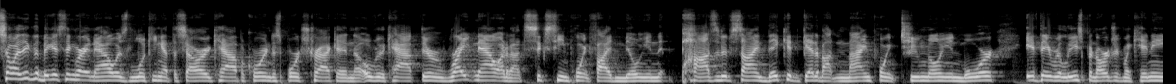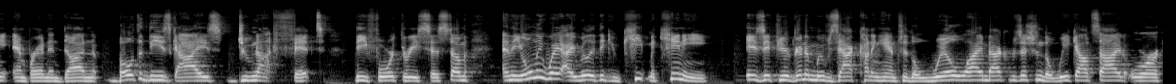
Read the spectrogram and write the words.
So I think the biggest thing right now is looking at the salary cap. According to Spotrac and uh, Over the Cap, they're right now at about 16.5 million positive sign. They could get about 9.2 million more if they release Benardrick McKinney and Brandon Dunn. Both of these guys do not fit the 4 3 system. And the only way I really think you keep McKinney is if you're going to move Zach Cunningham to the will linebacker position, the weak outside, or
